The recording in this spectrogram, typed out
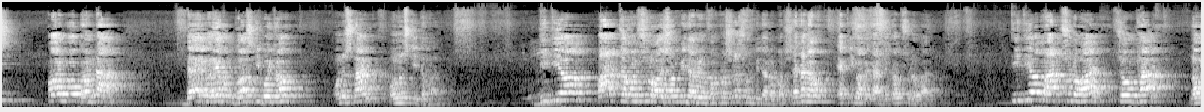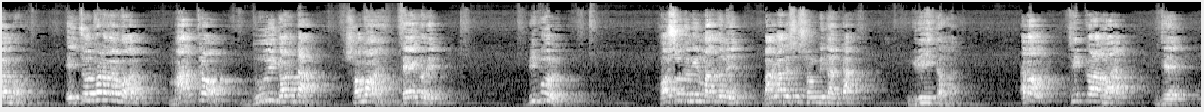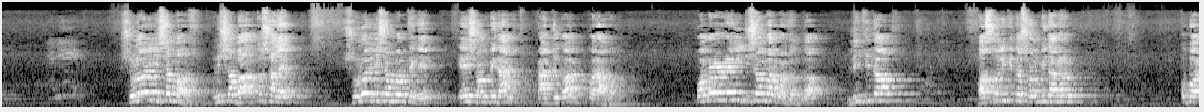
কর্ম ঘণ্টা ব্যয় করে এবং দশটি বৈঠক, অনুষ্ঠান অনুষ্ঠিত হয়। দ্বিতীয় পাঠ যখন শুরু হয়, সংবিধানের উপর খসড়া সংবিধানের উপর, সেখানেও একইভাবে কার্যক্রম শুরু হয়। তৃতীয় পাঠ শুরু হয় চৌঠা নভেম্বর। এই চৌঠা নভেম্বর মাত্র দুই ঘণ্টা সময় ব্যয় করে বিপুল হর্ষধ্বনির মাধ্যমে বাংলাদেশের সংবিধানটা গৃহীত হয়। এবং ঠিক করা হয় যে ষোলোই ডিসেম্বর উনিশশো সালের ষোলোই ডিসেম্বর থেকে এই সংবিধান কার্যকর করা হবে। পনেরোই ডিসেম্বর পর্যন্ত লিখিত, হস্তলিখিত সংবিধানের উপর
